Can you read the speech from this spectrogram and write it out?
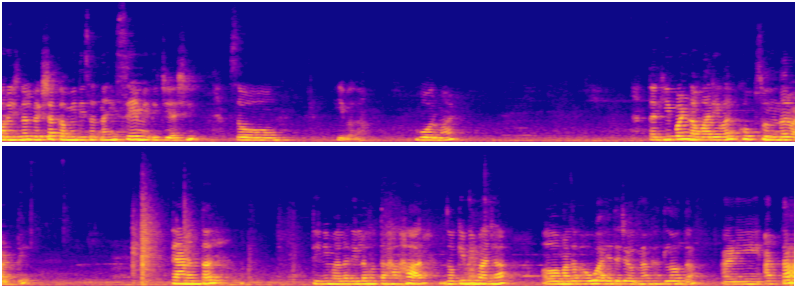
ओरिजिनलपेक्षा कमी दिसत नाही सेम आहे तिची अशी. सो ही बघा बोरमाळ. तर ही पण नऊवारीवर खूप सुंदर वाटते. त्यानंतर तिने मला दिला होता हा हार जो की मी माझ्या माझा भाऊ आहे त्याच्या लग्नात घातला होता. आणि आत्ता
